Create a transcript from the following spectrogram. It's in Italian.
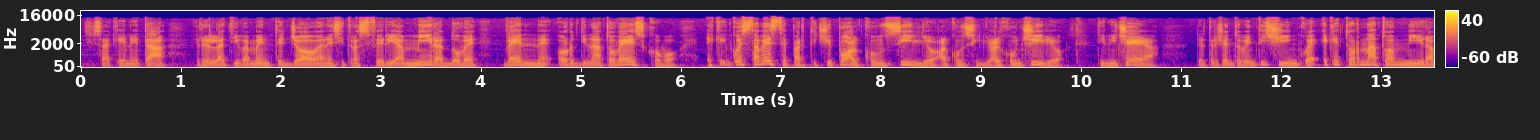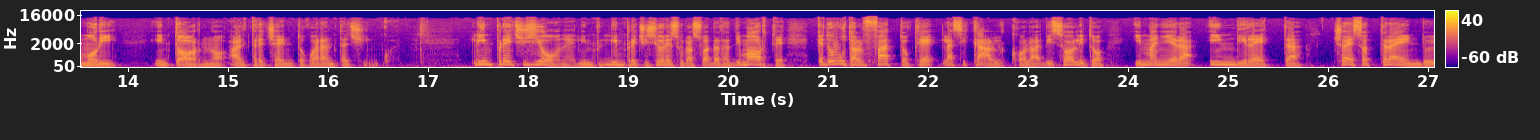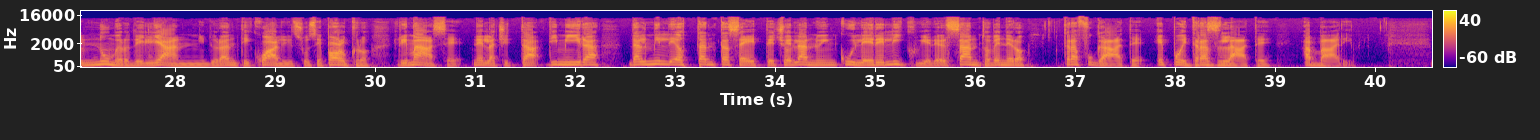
Si sa che in età relativamente giovane si trasferì a Mira dove venne ordinato vescovo e che in questa veste partecipò al consiglio, al, consiglio, al concilio di Nicea del 325 e che tornato a Mira morì intorno al 345. L'imprecisione, l'imprecisione sulla sua data di morte è dovuta al fatto che la si calcola di solito in maniera indiretta, cioè sottraendo il numero degli anni durante i quali il suo sepolcro rimase nella città di Mira dal 1087, cioè l'anno in cui le reliquie del santo vennero trafugate e poi traslate a Bari.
